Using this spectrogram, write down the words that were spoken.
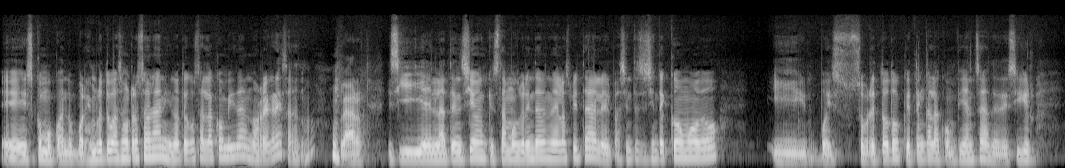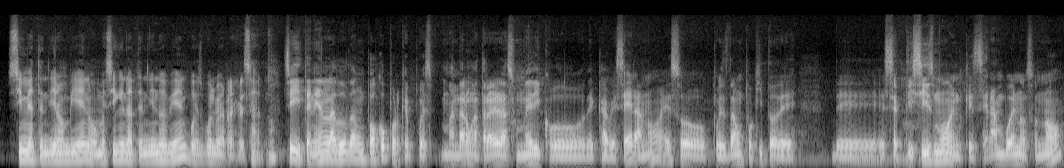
es como cuando, por ejemplo, tú vas a un restaurante y no te gusta la comida, no regresas, ¿no? Claro. Y si en la atención que estamos brindando en el hospital el paciente se siente cómodo y pues sobre todo que tenga la confianza de decir si me atendieron bien o me siguen atendiendo bien, pues vuelve a regresar, ¿no? Sí, tenían la duda un poco porque pues mandaron a traer a su médico de cabecera, ¿no? Eso pues da un poquito de, de escepticismo en que serán buenos o no.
